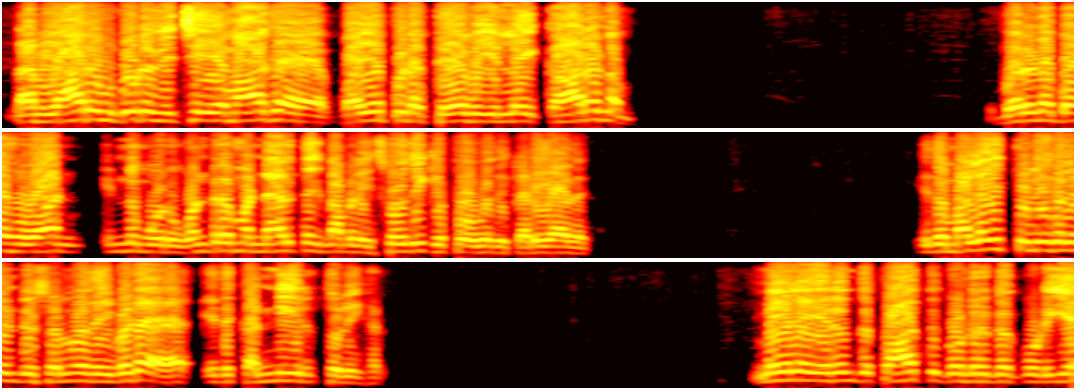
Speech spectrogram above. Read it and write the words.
நாம் யாரும் கூட நிச்சயமாக பயப்பட தேவையில்லை. காரணம் வருண பகவான் இன்னும் ஒரு ஒன்றரை மணி நேரத்துக்கு நம்மளை சோதிக்க போவது கிடையாது. இது மலை துளிகள் என்று சொல்வதை விட இது கண்ணீர் துளிகள். மேலே இருந்து பார்த்து கொண்டிருக்கக்கூடிய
